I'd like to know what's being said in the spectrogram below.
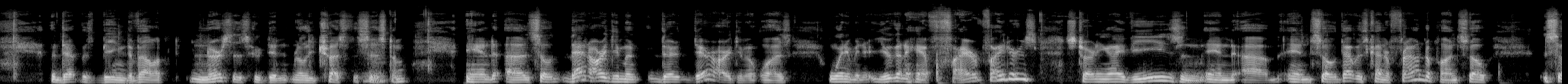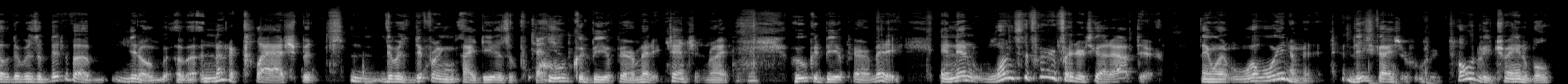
that was being developed, nurses who didn't really trust the system. And uh, so that argument, their, their argument was, wait a minute, you're going to have firefighters starting IVs, and and um, and so that was kind of frowned upon. So so there was a bit of a you know a, not a clash but there was differing ideas of who could be a paramedic. Tension right. Who could be a paramedic. And then once the firefighters got out there they went well wait a minute. These guys are totally trainable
